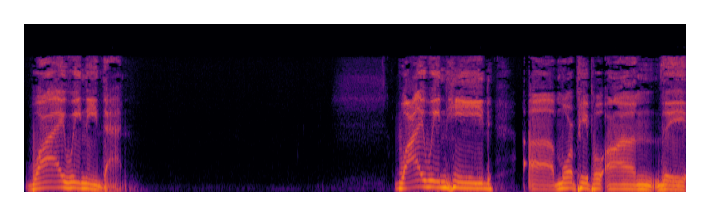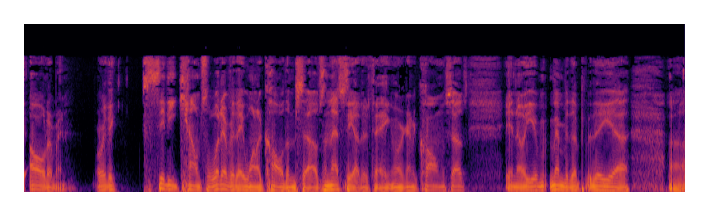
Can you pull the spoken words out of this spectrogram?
why we need that. Why we need uh, more people on the alderman or the city council, whatever they want to call themselves, and that's the other thing. We're going to call themselves. You know, you remember the the uh, uh,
